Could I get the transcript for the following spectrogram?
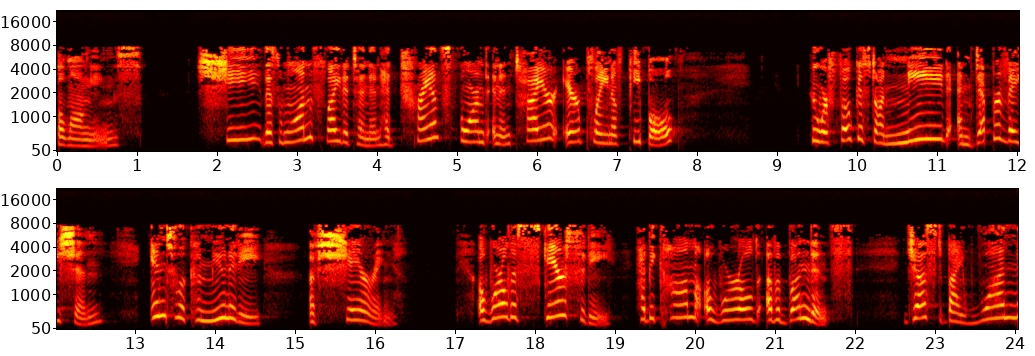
belongings. She, this one flight attendant, had transformed an entire airplane of people who were focused on need and deprivation into a community of sharing. A world of scarcity had become a world of abundance just by one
